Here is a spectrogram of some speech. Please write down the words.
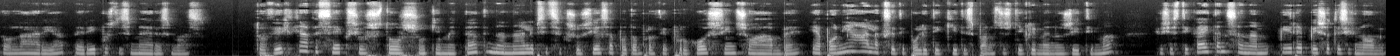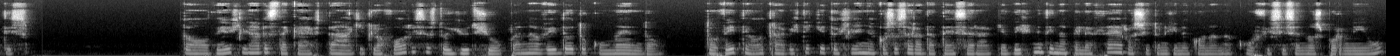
δολάρια περίπου στις μέρες μας. Το 2006 ωστόσο και μετά την ανάληψη της εξουσίας από τον Πρωθυπουργό Σίνσο Άμπε, η Ιαπωνία άλλαξε την πολιτική της πάνω στο συγκεκριμένο ζήτημα και ουσιαστικά ήταν σαν να πήρε πίσω τη γνώμη της. Το 2017 κυκλοφόρησε στο YouTube ένα βίντεο ντοκουμέντο. Το βίντεο τραβήχτηκε το 1944 και δείχνει την απελευθέρωση των γυναικών ανακούφισης ενός πορνίου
